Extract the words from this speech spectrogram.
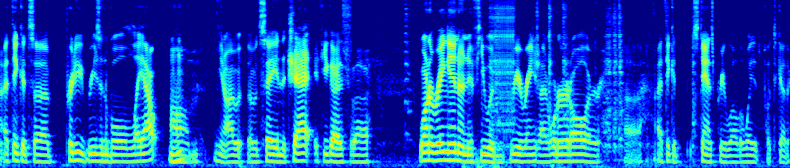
I think it's a pretty reasonable layout. Um, you know, I would- would say in the chat if you guys uh, want to ring in and if you would rearrange that order at all, or uh, I think it stands pretty well the way it's put together.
